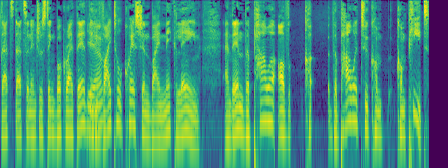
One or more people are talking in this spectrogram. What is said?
that's that's an interesting book right there. The Vital Question by Nick Lane, and then The Power of Co- the Power to Com- Compete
